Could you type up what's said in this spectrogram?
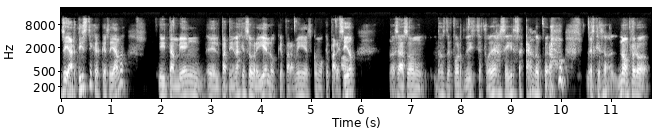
sí, artística que se llama, y también el patinaje sobre hielo, que para mí es como que parecido. O sea, son dos deportes y se puede seguir sacando, pero es que son, no, pero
